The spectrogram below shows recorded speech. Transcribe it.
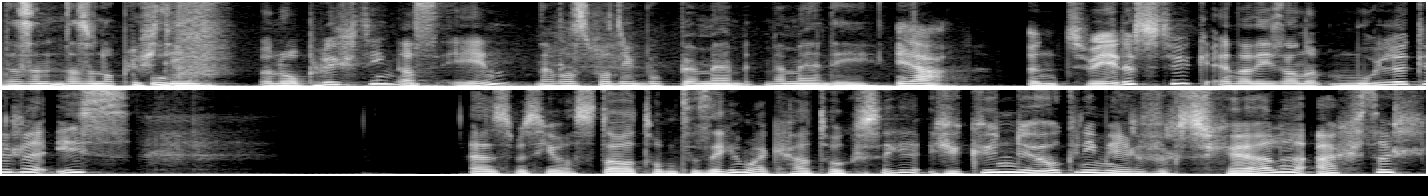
Dat is, een, dat is een opluchting. Oef, een opluchting, dat is één. Dat was wat uw boek bij mij, bij mij deed. Ja, een tweede stuk, en dat is dan het moeilijkere, is... En het is misschien wel stout om te zeggen, maar ik ga het toch zeggen. Je kunt je ook niet meer verschuilen achter...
